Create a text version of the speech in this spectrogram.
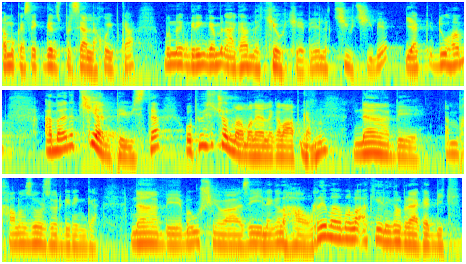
هەموو کەسێک گەنج پرسیار لە خۆی بکا بۆ من گرنگە من ئاگام لە کێ و کێ بێ لە چی و چی بێ یەک دووهەم ئەمانە چیان پێویستە و پێویستە چۆن مامەڵەیان لەگەڵا بکەم نابێ ئەم خاڵە زۆر زۆر گرنگە نابێ بەو شێوازەی لەگەڵ هاوڕێ مامەڵە ئەکەی لەگەڵ براکەت بیکەی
